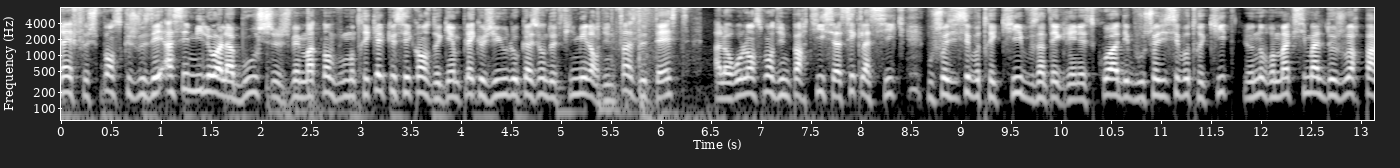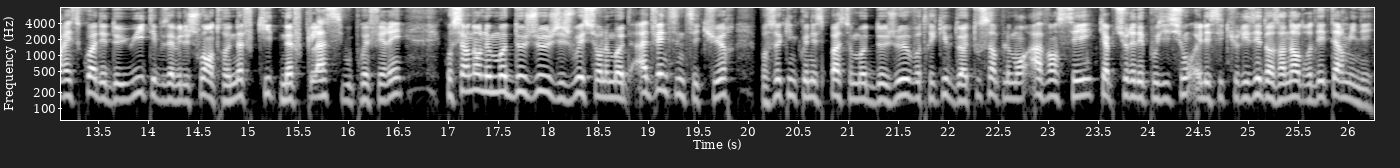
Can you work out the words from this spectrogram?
Bref, je pense que je vous ai assez mis l'eau à la bouche, je vais maintenant vous montrer quelques séquences de gameplay que j'ai eu l'occasion de filmer lors d'une phase de test. Alors au lancement d'une partie, c'est assez classique, vous choisissez votre équipe, vous intégrez une escouade et vous choisissez votre kit. Le nombre maximal de joueurs par escouade est de 8 et vous avez le choix entre 9 kits, 9 classes si vous préférez. Concernant le mode de jeu, j'ai joué sur le mode Advanced and Secure. Pour ceux qui ne connaissent pas ce mode de jeu, votre équipe doit tout simplement avancer, capturer des positions et les sécuriser dans un ordre déterminé.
